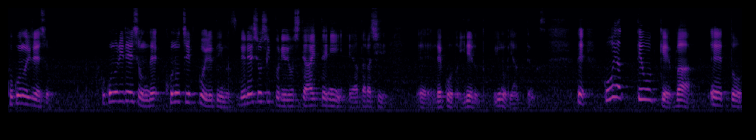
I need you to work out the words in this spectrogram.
ここのリレーション。ここのリレーションでこのチェックを入れています。リレーションシップを利用して相手に新しいレコードを入れるというのをやってます。でこうやっておけば、えーと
